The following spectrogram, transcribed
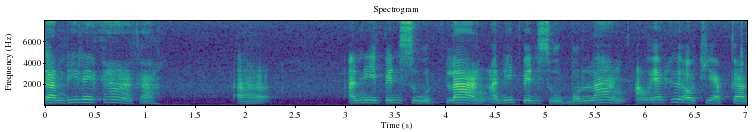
กันที่เลขห้าค่ะอ่าอันนี้เป็นสูตรล่าง อันนี้เป็นสูตรบนล่าง เอาแอดคือเอาเทียบกัน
